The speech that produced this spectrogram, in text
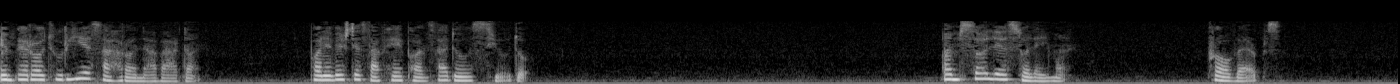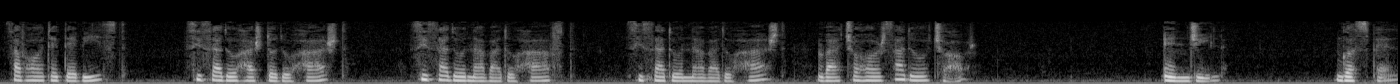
امپراتوری صحرانوردان. پانوشت صفحه 532 امثال سلیمان. پرووربز. صفحات دویست سیصد و هشتاد و هشت سیصد و نود و هفت سیصد و نود و هشت و چهارصد و چهار. انجیل گاسپل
